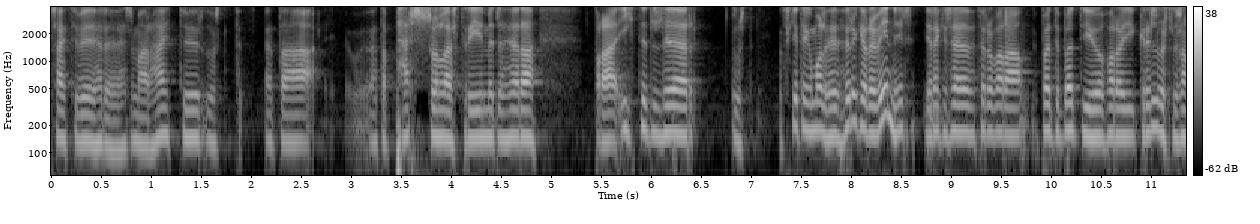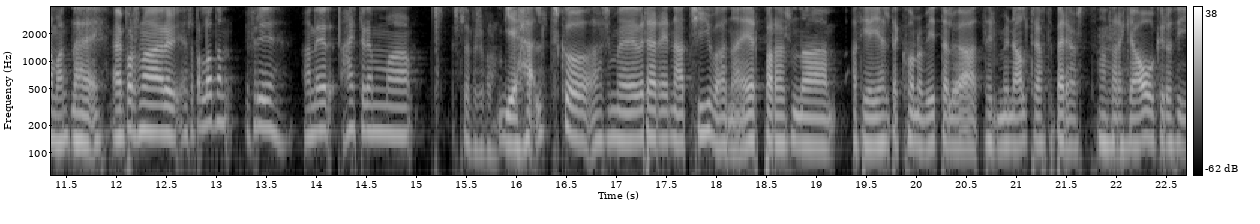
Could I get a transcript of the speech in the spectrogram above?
sagt sér við, herri, þessi maður hættur veist, þetta, þetta persónlega stríðmiðli þeirra bara ítti til þeir það skiptir ekki máli, þeir þurfa ekki að vera vinnir ég er ekki að segja að þeir þurfa að vara buddy og fara í grillvöslu saman, Nei, en bara svona ég ætla bara að láta hann í friði, hann er hættur um að sleppa sér bara. Ég held sko það sem hefur verið að reyna að tífa þarna er bara svona að því að ég held að konu vita alveg að þeir muni aldrei aftur berjast. Hann þarf ekki að ágjöra því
